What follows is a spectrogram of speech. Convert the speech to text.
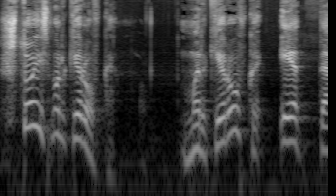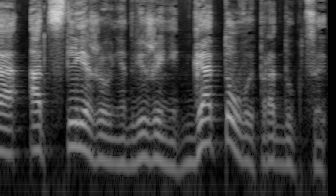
что есть маркировка? Маркировка – это отслеживание движения готовой продукции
